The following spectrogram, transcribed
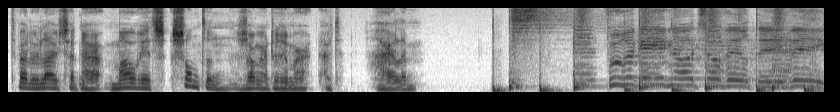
terwijl u luistert naar Maurits Santen, zanger-drummer uit Haarlem. Vroeger keek ik nooit zoveel tv.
